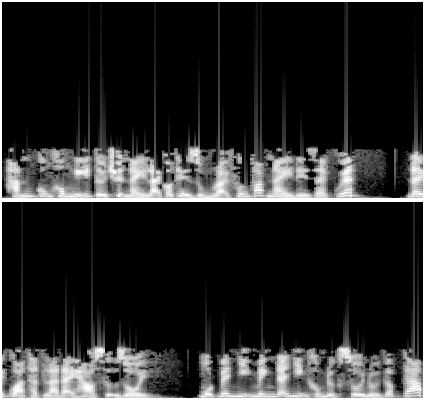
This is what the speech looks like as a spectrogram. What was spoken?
Hắn cũng không nghĩ tới chuyện này lại có thể dùng loại phương pháp này để giải quyết. Đây quả thật là đại hảo sự rồi. Một bên nhị minh đã nhịn không được sôi nổi gấp gáp.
